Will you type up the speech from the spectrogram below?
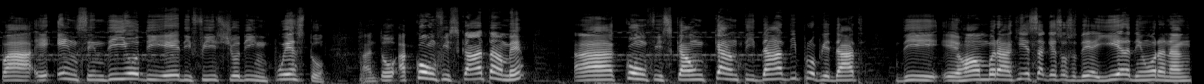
para e incendio edifício de imposto então a confiscar também a confiscar uma quantidade de propriedade de eh, aqui essa que sucedeu ayer de hora nang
